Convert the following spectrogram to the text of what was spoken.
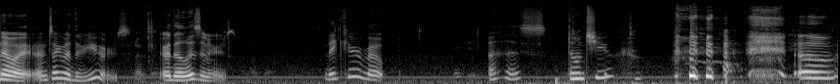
No, I- I'm talking about the viewers. Okay. Or the listeners. Okay. They care about. Us, don't you? um,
